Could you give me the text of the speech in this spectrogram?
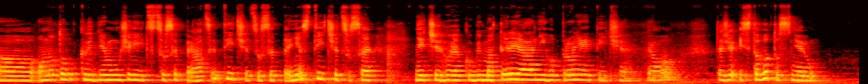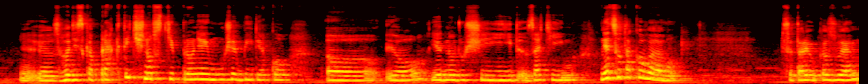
Uh, ono to klidně může jít, co se práce týče, co se peněz týče, co se něčeho jakoby materiálního pro něj týče, jo. Takže i z tohoto směru, z hlediska praktičnosti pro něj může být jako uh, jo, jednodušší jít zatím. Něco takového se tady ukazuje.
